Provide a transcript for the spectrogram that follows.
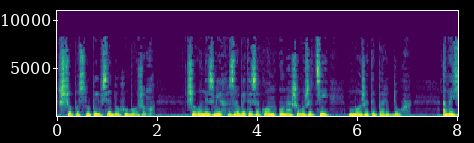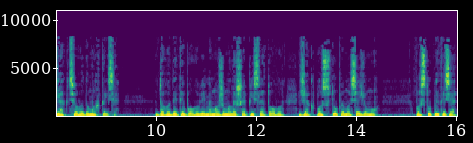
що поступився Духу Божому. Чого не зміг зробити закон у нашому житті, може тепер дух. Але як цього домогтися? Догодити Богові ми можемо лише після того, як поступимося йому. Поступитися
